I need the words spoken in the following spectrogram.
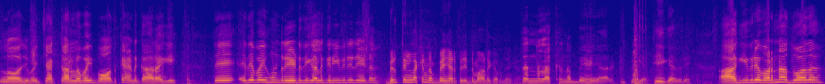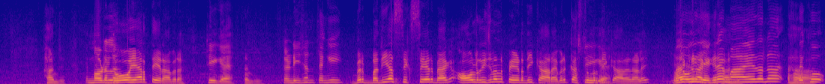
ਲਓ ਜੀ ਬਈ ਚੈੱਕ ਕਰ ਲਓ ਬਈ ਬਹੁਤ ਘੈਂਟ ਕਾਰ ਹੈਗੀ। ਤੇ ਇਹਦੇ ਬਈ ਹੁਣ ਰੇਟ ਦੀ ਗੱਲ ਕਰੀ ਵੀਰੇ ਰੇਟ ਵੀਰ 390000 ਰੁਪਏ ਦੀ ਡਿਮਾਂਡ ਕਰਦੇ ਹਾਂ। 3 ਲੱਖ 90 ਹਜ਼ਾਰ ਰੁਪਈਆ। ਠੀਕ ਹੈ ਵੀਰੇ। ਆ ਗਈ ਵੀਰੇ ਵਰਨਾ ਬਾਅਦ ਹਾਂਜੀ। ਮਾਡਲ 2013 ਵੀਰ। ਠੀਕ ਹੈ। ਹਾਂਜੀ। ਕੰਡੀਸ਼ਨ ਚੰਗੀ? ਵੀਰ ਵਧੀਆ 6 air bag all regional paint ਦੀ ਕਾਰ ਹੈ ਵੀਰ ਕਸਟਮਰ ਦੀ ਕਾਰ ਹੈ ਨਾਲੇ। ਮੈਂ ਉਹੀ ਦੇਖ ਰਿਹਾ ਮੈਂ ਇਹਦਾ ਨਾ ਦੇਖੋ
